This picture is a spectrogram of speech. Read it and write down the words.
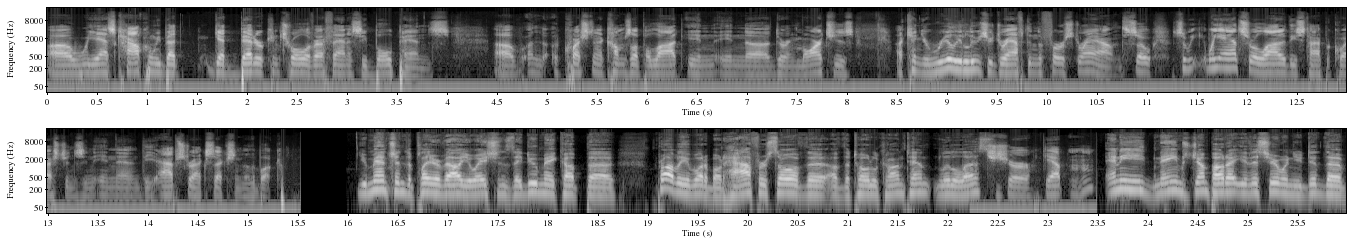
uh, we ask how can we bet, get better control of our fantasy bullpens? Uh, a question that comes up a lot in in uh, during March is, uh, can you really lose your draft in the first round? So so we, we answer a lot of these type of questions in in uh, the abstract section of the book. You mentioned the player evaluations; they do make up uh, probably what about half or so of the of the total content, a little less. Sure. Yep. Mm-hmm. Any names jump out at you this year when you did the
